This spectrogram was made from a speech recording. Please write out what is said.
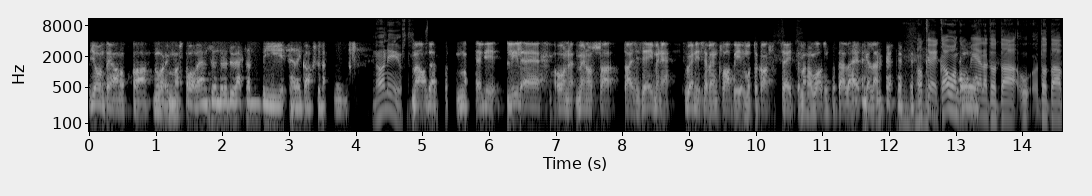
Jonte aloittaa nuorimmasta. Olen syntynyt 95, eli 26. No niin just. Mä oon no, eli Lil E on menossa, tai siis ei mene 27 Clubiin, mutta 27 on lasista tällä hetkellä. Okei, okay, kauanko vielä tota, u, tota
